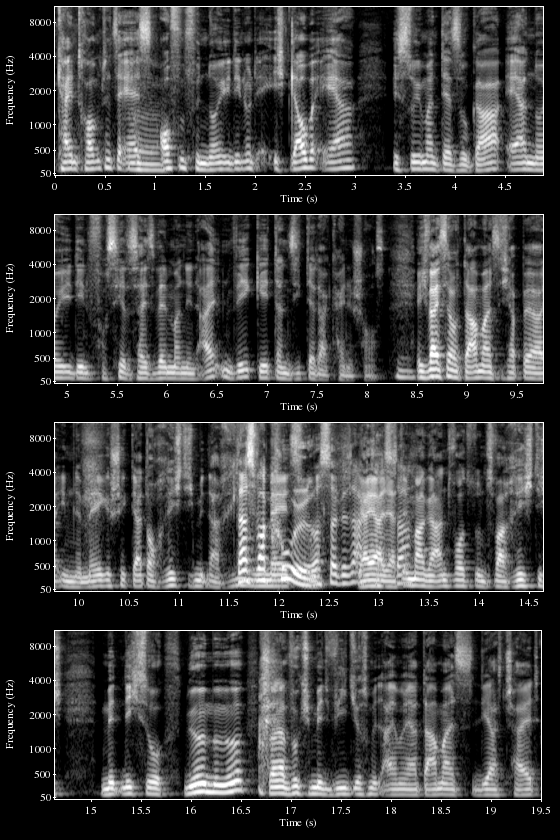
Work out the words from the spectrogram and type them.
kein Traumtänzer, er ist offen für neue Ideen und ich glaube, er ist so jemand, der sogar eher neue Ideen forciert. Das heißt, wenn man den alten Weg geht, dann sieht er da keine Chance. Mhm. Ich weiß ja noch damals, ich habe ja ihm eine Mail geschickt, der hat auch richtig mit einer riesigen Das war Mail cool, was er gesagt hat. Ja, ja, der hat immer geantwortet und zwar richtig mit nicht so, nö, nö, nö, sondern wirklich mit Videos, mit einem. Er hat damals, Lias Scheid,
